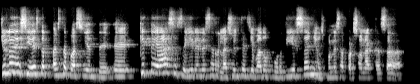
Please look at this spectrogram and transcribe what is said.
Yo le decía a esta, paciente, eh, ¿qué te hace seguir en esa relación que has llevado por 10 años con esa persona casada?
